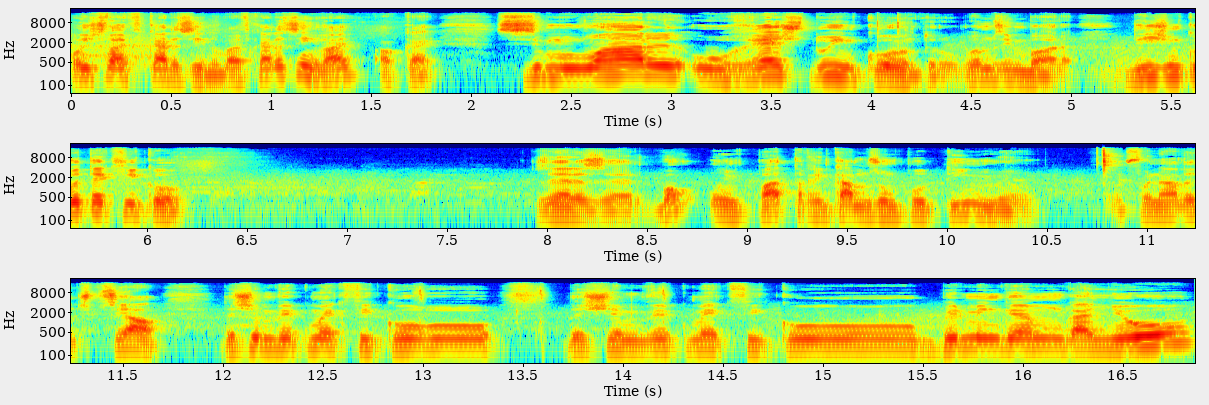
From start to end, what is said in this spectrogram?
Ou isto vai ficar assim? Não vai ficar assim, vai? Ok. Simular o resto do encontro. Vamos embora. Diz-me quanto é que ficou. 0 a 0. Bom, um empate. Arrancámos um pontinho, meu. Não foi nada de especial. Deixa-me ver como é que ficou. Deixa-me ver como é que ficou. Birmingham ganhou.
